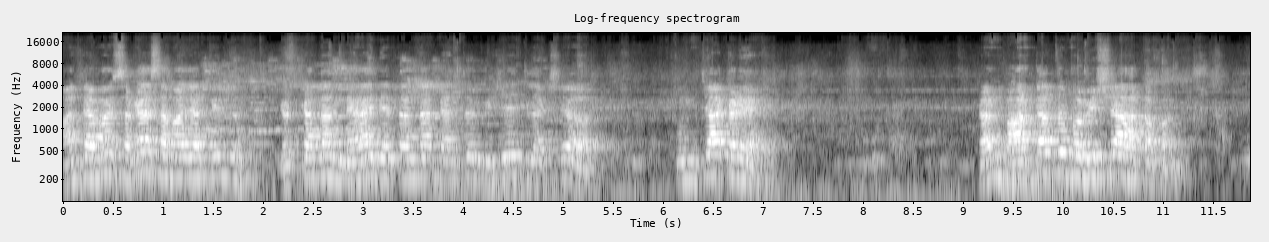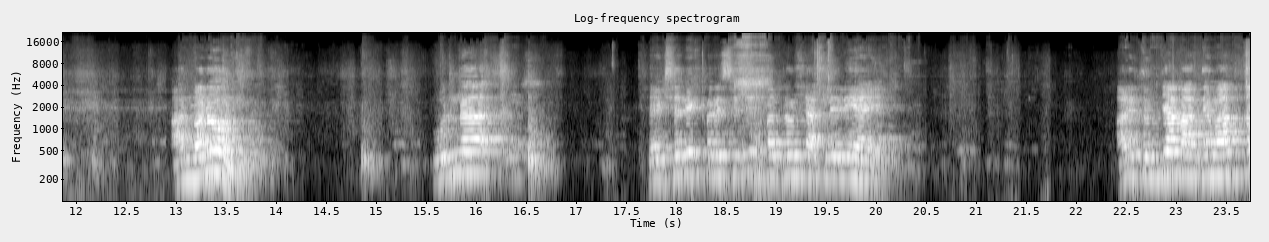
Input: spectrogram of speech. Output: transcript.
आणि त्यामुळे सगळ्या समाजातील घटकांना न्याय देताना त्यांचं विशेष लक्ष तुमच्याकडे आहे. कारण भारताचं भविष्य आहात आपण आणि म्हणून पूर्ण शैक्षणिक परिस्थितीत बदलून टाकलेली आहे. आणि तुमच्या माध्यमात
